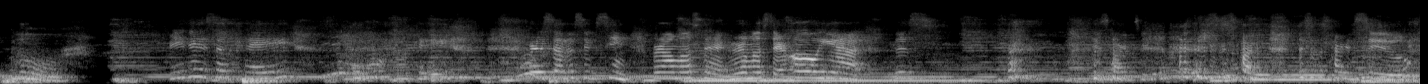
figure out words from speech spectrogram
Oh, are you guys okay? okay. We're at 716. We're almost there. We're almost there. Oh, yeah. This. it's hard to. this is hard. This is hard too.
